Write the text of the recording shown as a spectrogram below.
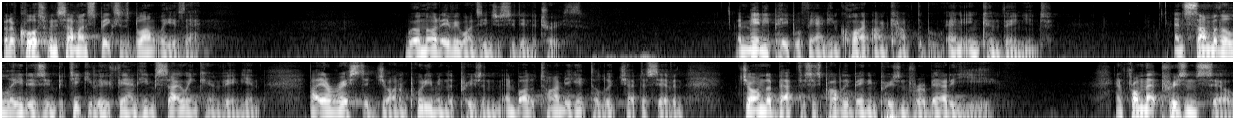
But of course, when someone speaks as bluntly as that, well, not everyone's interested in the truth. And many people found him quite uncomfortable and inconvenient. And some of the leaders in particular who found him so inconvenient they arrested John and put him in the prison. And by the time you get to Luke chapter 7, John the Baptist has probably been in prison for about a year. And from that prison cell,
